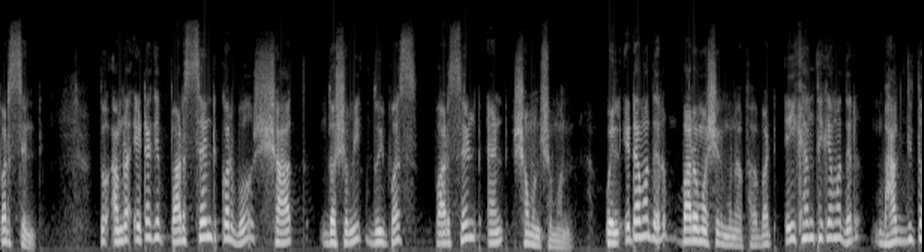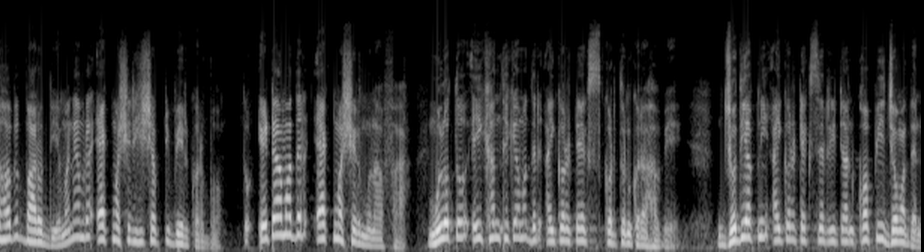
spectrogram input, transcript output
পার্সেন্ট তো আমরা এটাকে পার্সেন্ট করব সাত দশমিক দুই পাঁচ পার্সেন্ট অ্যান্ড সমান সমান। ওয়েল এটা আমাদের বারো মাসের মুনাফা বাট এইখান থেকে আমাদের ভাগ দিতে হবে বারো দিয়ে মানে আমরা এক মাসের হিসাবটি বের করব। তো এটা আমাদের এক মাসের মুনাফা। মূলত এইখান থেকে আমাদের আয়কর ট্যাক্স কর্তন করা হবে। যদি আপনি আয়কর ট্যাক্সের রিটার্ন কপি জমা দেন,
